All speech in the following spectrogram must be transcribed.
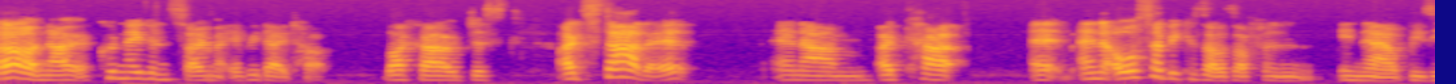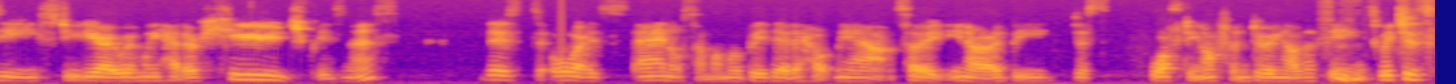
Oh no, I couldn't even sew my everyday top. Like I would just I'd start it and um I'd cut and also because I was often in our busy studio when we had a huge business, there's always Anne or someone would be there to help me out. So you know, I'd be just wafting off and doing other things, which is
